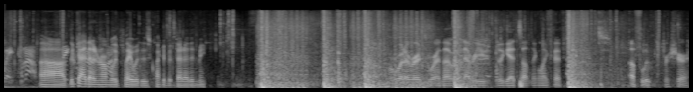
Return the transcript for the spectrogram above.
Wait, come out. Uh, the guy that I normally play with is quite a bit better than me. For whatever it's worth, I would never usually get something like 15. It's a fluke for sure.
